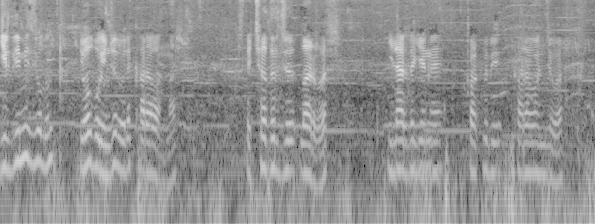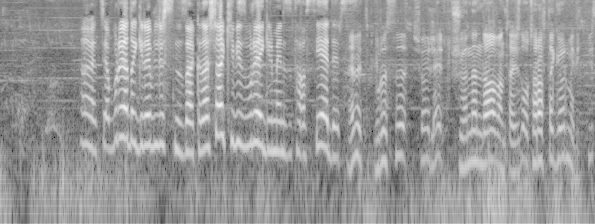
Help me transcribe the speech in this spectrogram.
Girdiğimiz yolun yol boyunca böyle karavanlar, işte çadırcılar var. İleride gene farklı bir karavancı var. Evet ya buraya da girebilirsiniz arkadaşlar ki biz buraya girmenizi tavsiye ederiz. Evet burası şöyle şu yönden daha avantajlı. O tarafta görmedik biz.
